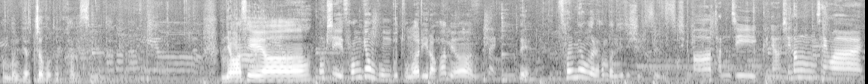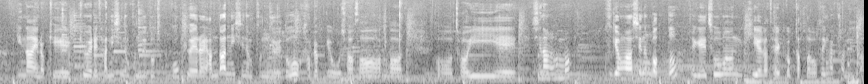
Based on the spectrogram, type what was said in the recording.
한번 여쭤보도록 하겠습니다. 안녕하세요. 혹시 성경 공부 동아리라 하면 네. 네, 설명을 한번 해주실 수 있으신가요? 아, 단지 그냥 신앙생활이나 이렇게 교회를 다니시는 분들도 좋고 교회를 안 다니시는 분들도 가볍게 오셔서 한번 어, 저희의 신앙 한번 구경하시는 것도 되게 좋은 기회가 될 것 같다고 생각합니다.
